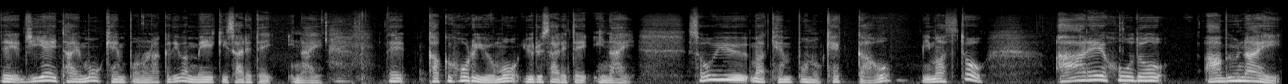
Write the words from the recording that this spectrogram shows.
で自衛隊も憲法の中では明記されていない。で核保有も許されていない。そういう、まあ、憲法の結果を見ますとあれほど危ない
